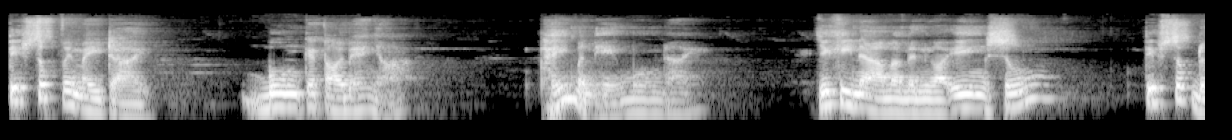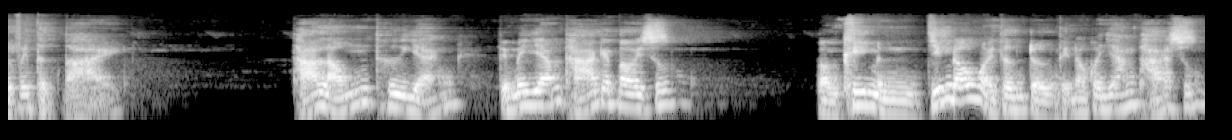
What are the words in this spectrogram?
tiếp xúc với mây trời. Buông cái tôi bé nhỏ, thấy mình hiện muôn nơi. Chỉ khi nào mà mình ngồi yên xuống, tiếp xúc được với thực tại. Thả lỏng thư giãn thì mới dám thả cái tôi xuống. Còn khi mình chiến đấu ngoài thương trường thì đâu có dám thả xuống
